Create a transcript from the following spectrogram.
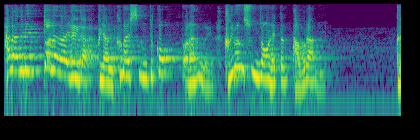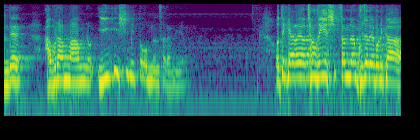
하나님이 떠나라 이러니까 그냥 그 말씀 듣고 떠나는 거예요. 그런 순종을 했던 아브라함이에요. 그런데 아브라함 마음은요, 이기심이 또 없는 사람이에요. 어떻게 알아요? 창세기 13장 9절에 보니까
